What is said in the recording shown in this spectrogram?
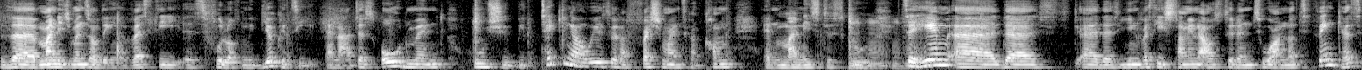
the management of the university is full of mediocrity and are just old men who should be taken away so that fresh minds can come and manage the school. Mm -hmm, mm -hmm. To him, uh, the uh, the university is standing out students who are not thinkers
